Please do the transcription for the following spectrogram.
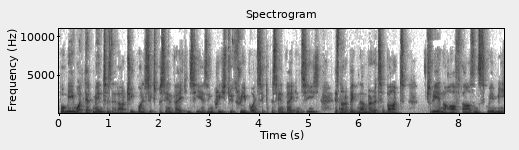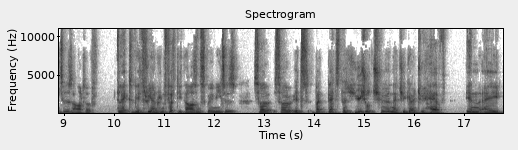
for me, what that meant is that our 2.6% vacancy has increased to 3.6% vacancies. It's not a big number. It's about three and a half thousand square meters out of collectively 350,000 square meters. So, so it's, but that's the usual churn that you're going to have in a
